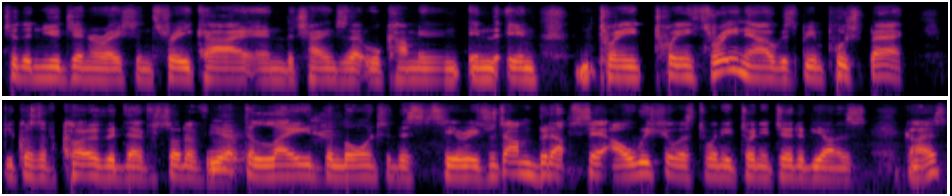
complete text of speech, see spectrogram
to the new generation three car and the changes that will come in in in 2023 now it's been pushed back because of COVID. They've sort of yeah. delayed the launch of this series, which I'm a bit upset. I wish it was 2022 to be honest, guys.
